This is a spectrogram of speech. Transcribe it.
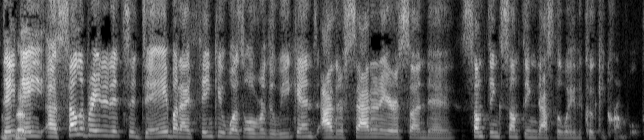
They they uh, celebrated it today, but I think it was over the weekend, either Saturday or Sunday. Something, something. That's the way the cookie crumbled.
